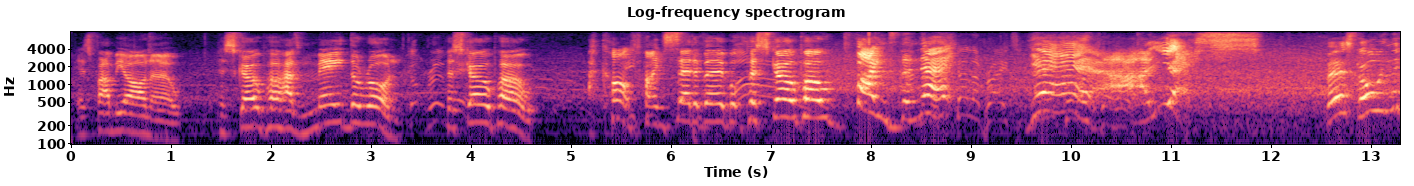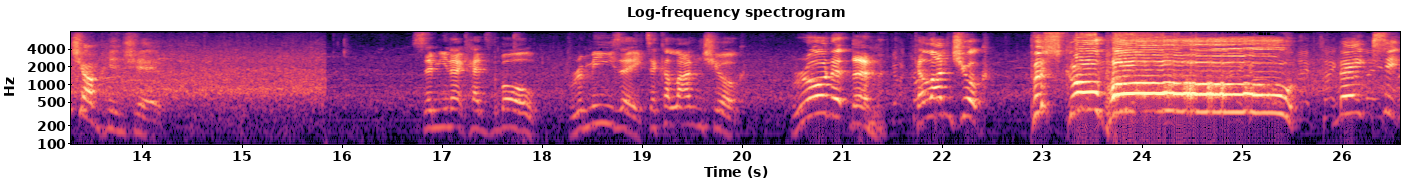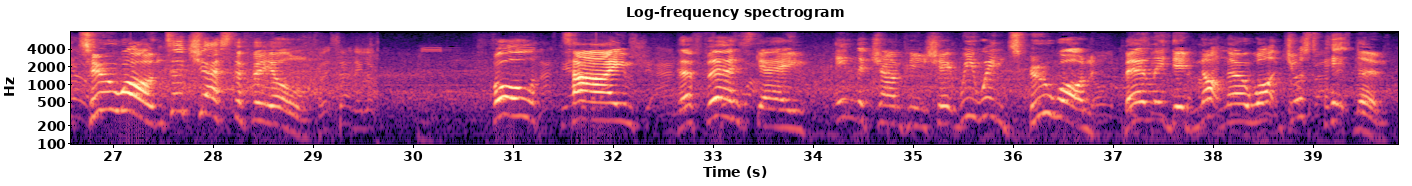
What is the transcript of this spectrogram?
It's Fabiano. Piscopo has made the run. Piscopo. I can't find Sederberg, but Piscopo finds the net. Yeah! Uh, yes! First goal in the championship. Simunek heads the ball. Remizi to Kalanchuk. Run at them! Kalanchuk! Piscopo! Makes it 2-1 to Chesterfield. Full time. The first game in the championship. We win 2-1. Burnley did not know what just hit them.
